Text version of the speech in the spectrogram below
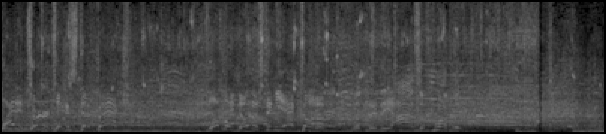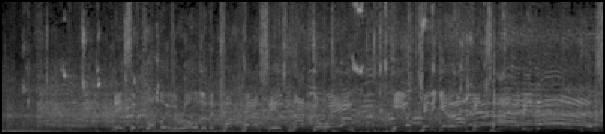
Why did Turner take a step back? Plumlee noticed and yacked on him. Looked in the eyes of Plumlee. Mason Plumlee, the roll to the cup pass is knocked away. Hield, can he get it off in time? He does!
